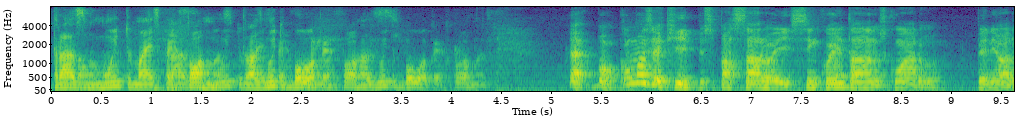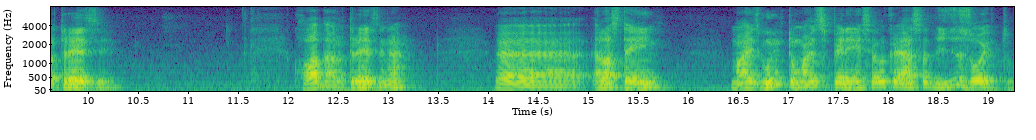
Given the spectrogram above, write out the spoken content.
traz muito mais performance, traz muito boa performance. Muito boa performance. É, bom, como as equipes passaram aí 50 anos com aro, pneu aro 13, roda aro 13, né? É, elas têm mais, muito mais experiência do que essa de 18.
